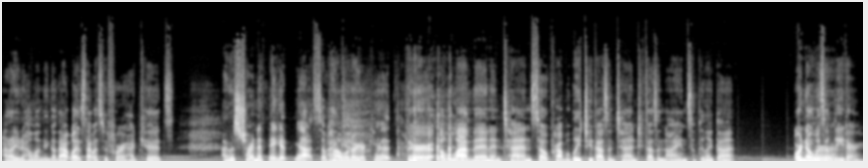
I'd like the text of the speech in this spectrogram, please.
I don't even know how long ago that was. That was before I had kids. I was trying to think it. Yeah. So how Like- old are your kids? They're 11 and 10. So probably 2010, 2009, something like that. Or no, was it later?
